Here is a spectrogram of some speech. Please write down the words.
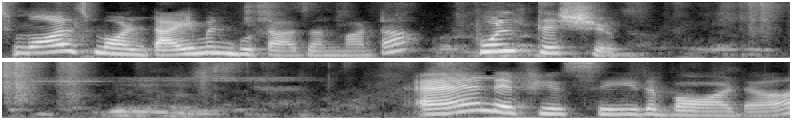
స్మాల్ స్మాల్ డైమండ్ బుటాస్ అనమాట full tissue and if you see the border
